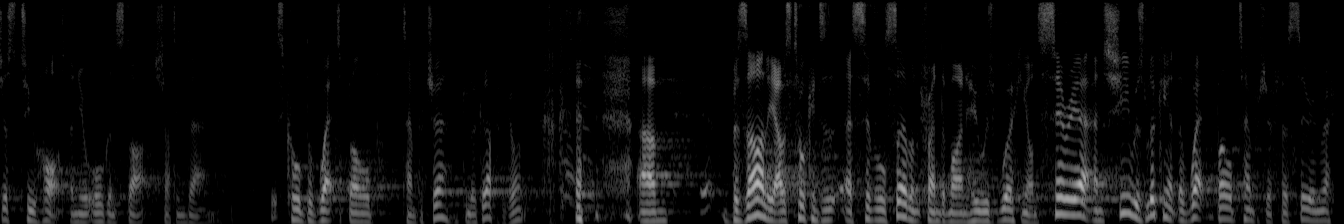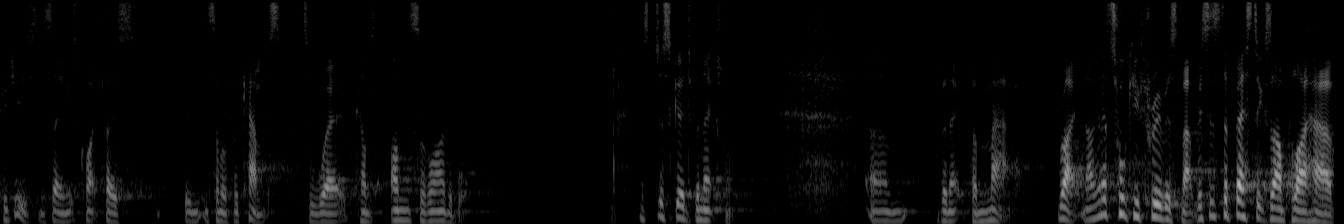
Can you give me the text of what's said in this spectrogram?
just too hot and your organs start shutting down. It's called the wet bulb temperature. You can look it up if you want. um, bizarrely, I was talking to a civil servant friend of mine who was working on Syria, and she was looking at the wet bulb temperature for Syrian refugees and saying it's quite close in some of the camps to where it becomes unsurvivable. Let's just go to the next one. Um, the next the map. Right, now I'm going to talk you through this map. This is the best example I have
